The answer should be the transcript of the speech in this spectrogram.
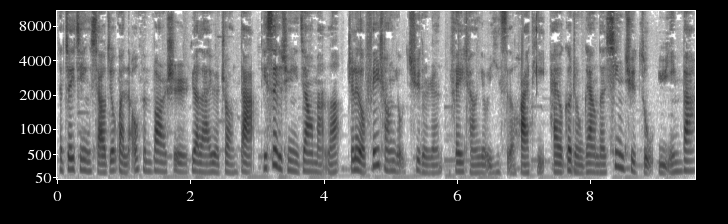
那最近小酒馆的 Open Bar 是越来越壮大，第四个群已叫满了。这里有非常有趣的人，非常有意思的话题，还有各种各样的兴趣组语音吧，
